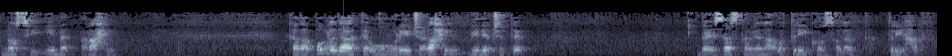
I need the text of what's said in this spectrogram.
nosi ime Rahim. Kada pogledate u ovu riječ Rahim, vidjet ćete da je sastavljena od tri konsonanta, tri harfa.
